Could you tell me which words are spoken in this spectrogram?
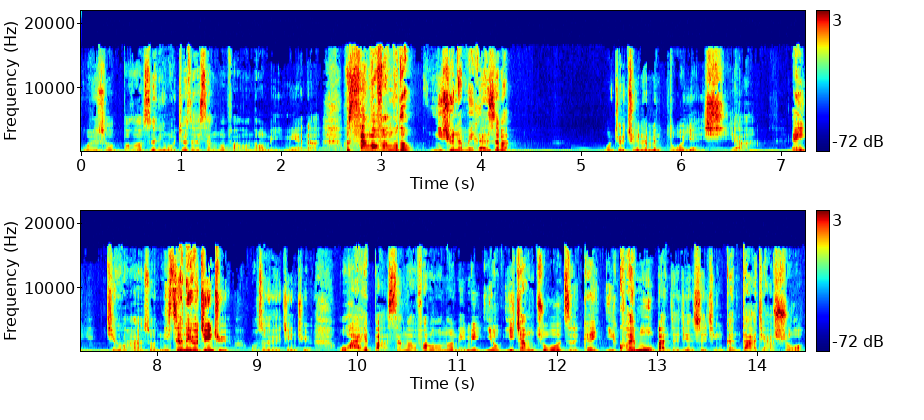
我就说：“报告司令，我就在三号防空洞里面啊。”我三号防空洞，你去那边干什么？我就去那边躲演习啊。哎，结果好像说，你真的有进去？我说有进去，我还把三号防空洞里面有一张桌子跟一块木板这件事情跟大家说。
